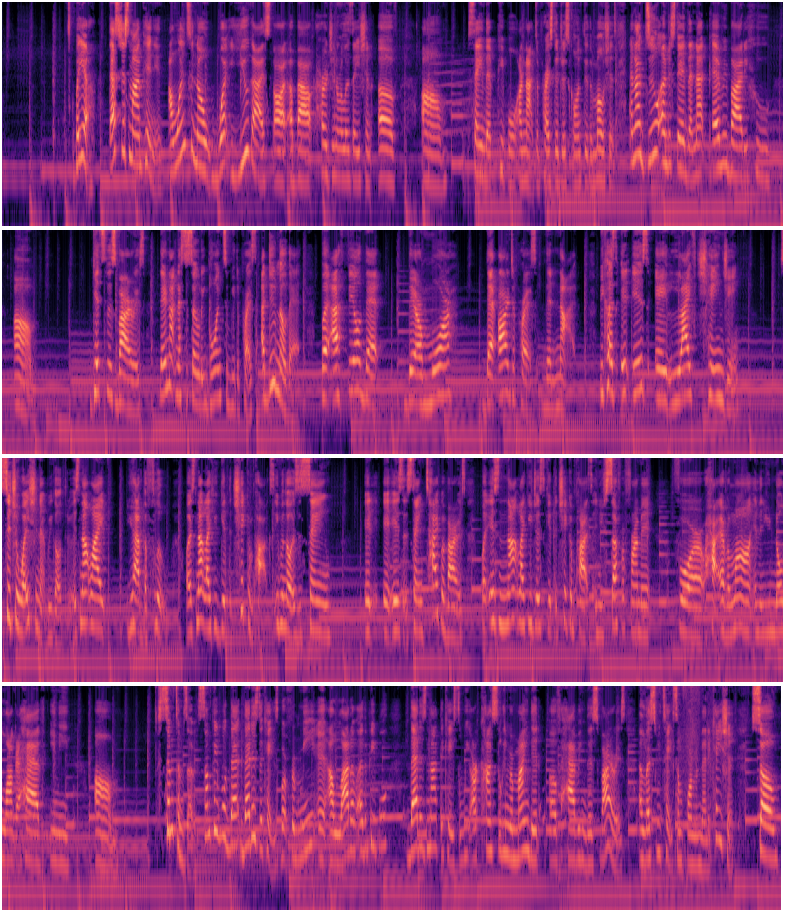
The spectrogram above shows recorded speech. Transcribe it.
but yeah, that's just my opinion. I wanted to know what you guys thought about her generalization of um, saying that people are not depressed, they're just going through the motions. And I do understand that not everybody who um, gets this virus, they're not necessarily going to be depressed. I do know that. But I feel that there are more that are depressed than not because it is a life changing situation that we go through. It's not like you have the flu or it's not like you get the chicken pox, even though it's the same. It, it is the same type of virus, but it's not like you just get the chicken pox and you suffer from it for however long and then you no longer have any um, symptoms of it. Some people that that is the case, but for me and a lot of other people, that is not the case. We are constantly reminded of having this virus unless we take some form of medication. So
